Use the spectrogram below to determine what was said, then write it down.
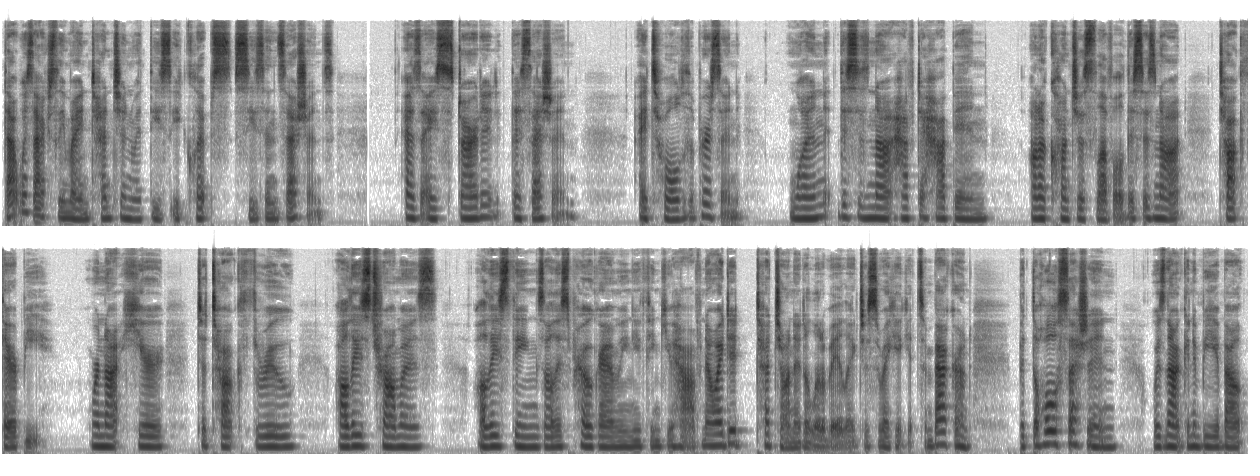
That was actually my intention with these eclipse season sessions. As I started the session, I told the person, one, this does not have to happen on a conscious level. This is not talk therapy. We're not here to talk through all these traumas, all these things, all this programming you think you have. Now, I did touch on it a little bit, like just so I could get some background, but the whole session was not going to be about,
